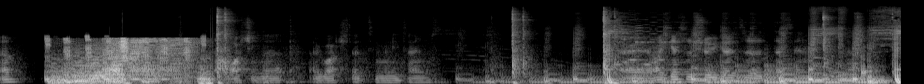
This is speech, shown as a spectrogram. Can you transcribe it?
Oh, not watching that. I watched that too many times. Alright, I guess I'll show you guys the death animation.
